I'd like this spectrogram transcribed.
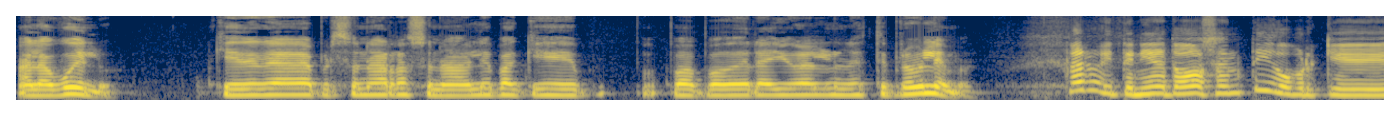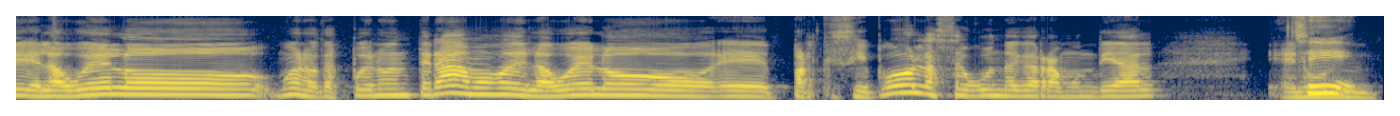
al abuelo, que era la persona razonable para que para poder ayudarlo en este problema. Claro, y tenía todo sentido porque el abuelo, bueno, después nos enteramos, el abuelo eh, participó en la Segunda Guerra Mundial en Sí. un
